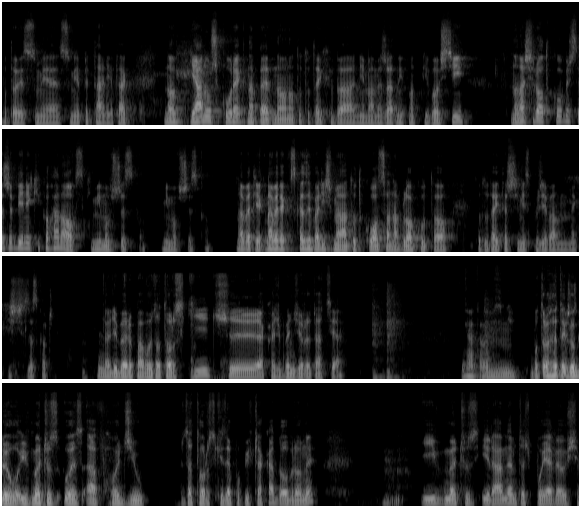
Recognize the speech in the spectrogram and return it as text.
bo to jest w sumie, w sumie pytanie, tak? No Janusz Kurek na pewno, no to tutaj chyba nie mamy żadnych wątpliwości. No na środku myślę, że Bieniek i Kochanowski, mimo wszystko, mimo wszystko. Nawet jak, nawet jak wskazywaliśmy atut Kłosa na bloku, to, to tutaj też się nie spodziewam jakichś zaskoczeń. Na libero Paweł Zatorski, czy jakaś będzie rotacja? Zatorski. Mm, bo trochę tego było i w meczu z USA wchodził Zatorski za Popiwczaka do obrony i w meczu z Iranem też pojawiał się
